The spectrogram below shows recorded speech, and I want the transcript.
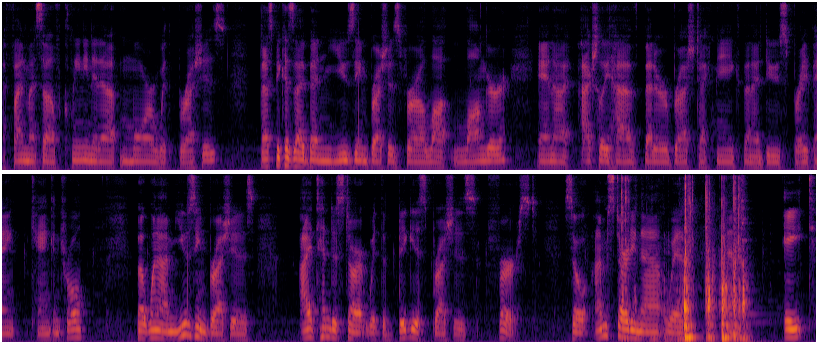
I find myself cleaning it up more with brushes. That's because I've been using brushes for a lot longer and I actually have better brush technique than I do spray paint can control. But when I'm using brushes, I tend to start with the biggest brushes first. So I'm starting out with an 8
